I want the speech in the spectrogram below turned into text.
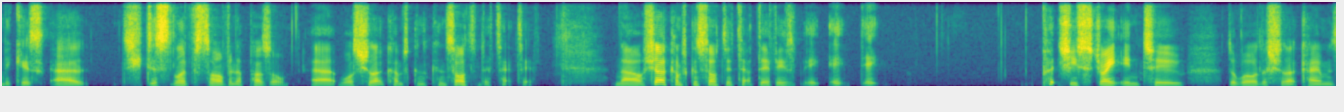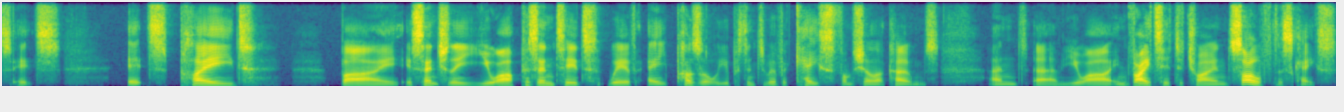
because uh, she just loved solving a puzzle uh, was Sherlock Holmes Consulting Detective. Now Sherlock Holmes Consulting Detective is it, it, it puts you straight into the world of Sherlock Holmes. It's it's played by essentially you are presented with a puzzle, you're presented with a case from Sherlock Holmes, and um, you are invited to try and solve this case.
